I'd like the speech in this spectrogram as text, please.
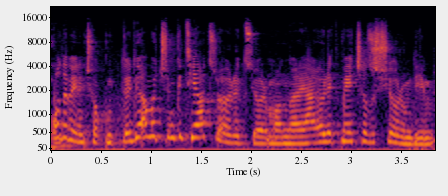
O da beni çok mutlu ediyor ama çünkü tiyatro öğretiyorum onlara. Yani öğretmeye çalışıyorum diyeyim.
